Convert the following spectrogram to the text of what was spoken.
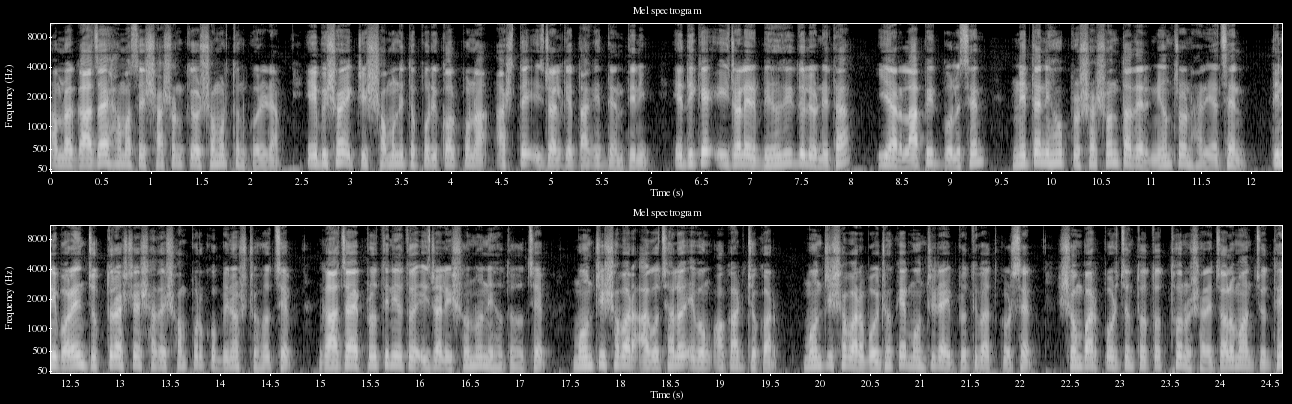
আমরা গাজায় হামাসের শাসনকেও সমর্থন করি না। এ বিষয়ে একটি সমন্বিত পরিকল্পনা আসতে ইসরায়েলকে তাগিদ দেন তিনি। এদিকে ইসরায়েলের বিরোধী দলীয় নেতা ইয়ার লাপিদ বলেছেন নেতানিহ প্রশাসন তাদের নিয়ন্ত্রণ হারিয়েছেন। তিনি বলেন, যুক্তরাষ্ট্রের সাথে সম্পর্ক বিনষ্ট হচ্ছে। গাজায় প্রতিনিয়ত ইসরায়েলি সৈন্য নিহত হচ্ছে। মন্ত্রিসভার আগোছালো এবং অকার্যকর। মন্ত্রিসভার বৈঠকে মন্ত্রীরাই প্রতিবাদ করছে। সোমবার পর্যন্ত তথ্য অনুসারে চলমান যুদ্ধে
